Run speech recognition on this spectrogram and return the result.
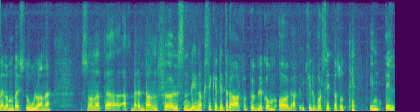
mellom de stolene. Sånn at, at, bare den følelsen blir nok sikkert litt rar for publikum òg. At ikke du får sitte så tett inntil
